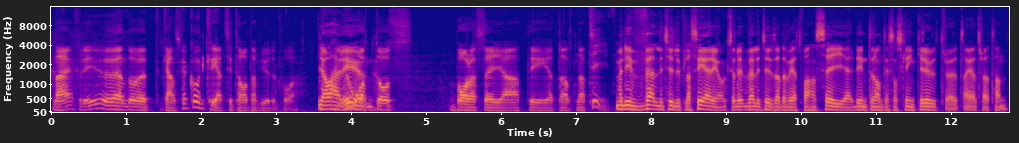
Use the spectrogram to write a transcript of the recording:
Nej, för det är ju ändå ett ganska konkret citat han bjuder på. Ja, här är Låt oss bara säga att det är ett alternativ. men det är en väldigt tydlig placering också. Det är väldigt tydligt att han vet vad han säger. Det är inte någonting som slinker ut tror jag, utan jag tror att han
